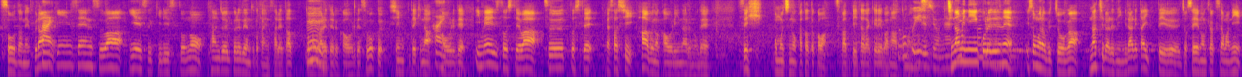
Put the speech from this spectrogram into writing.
そうだね。フランキンセンスはイエス・キリストの誕生日プレゼントとかにされたとも言われてる香りですごく神秘的な香りで、はい、イメージとしてはスーッとして優しいハーブの香りになるのでぜひお持ちの方とかは使っていただければなと思います。いいですよね、ちなみにこれでね磯村部長がナチュラルに見られたいっていう女性のお客様に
